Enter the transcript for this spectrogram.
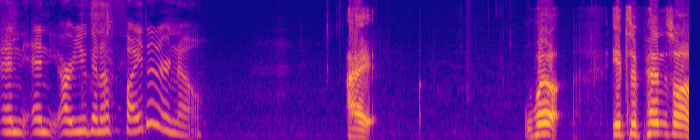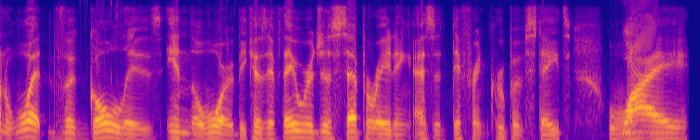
And and are you gonna fight it or no? I well it depends on what the goal is in the war because if they were just separating as a different group of states why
